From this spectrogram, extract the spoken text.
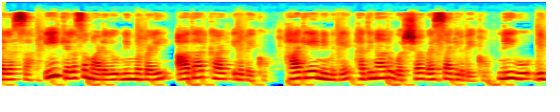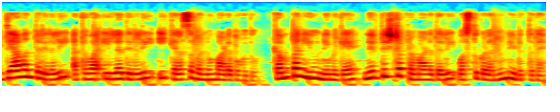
ಕೆಲಸ ಈ ಕೆಲಸ ಮಾಡಲು ನಿಮ್ಮ ಬಳಿ ಆಧಾರ್ ಕಾರ್ಡ್ ಇರಬೇಕು. ಹಾಗೆಯೇ ನಿಮಗೆ ಹದಿನಾರು ವರ್ಷ ವಯಸ್ಸಾಗಿರಬೇಕು. ನೀವು ವಿದ್ಯಾವಂತರಿರಲಿ ಅಥವಾ ಇಲ್ಲದಿರಲಿ ಈ ಕೆಲಸವನ್ನು ಮಾಡಬಹುದು. ಕಂಪನಿಯು ನಿಮಗೆ ನಿರ್ದಿಷ್ಟ ಪ್ರಮಾಣದಲ್ಲಿ ವಸ್ತುಗಳನ್ನು ನೀಡುತ್ತದೆ.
